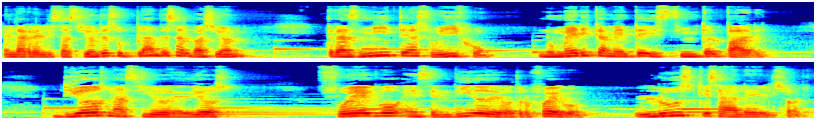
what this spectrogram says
En la realización de su plan de salvación, transmite a su Hijo, numéricamente distinto al Padre, Dios nacido de Dios, fuego encendido de otro fuego, luz que sale del sol.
